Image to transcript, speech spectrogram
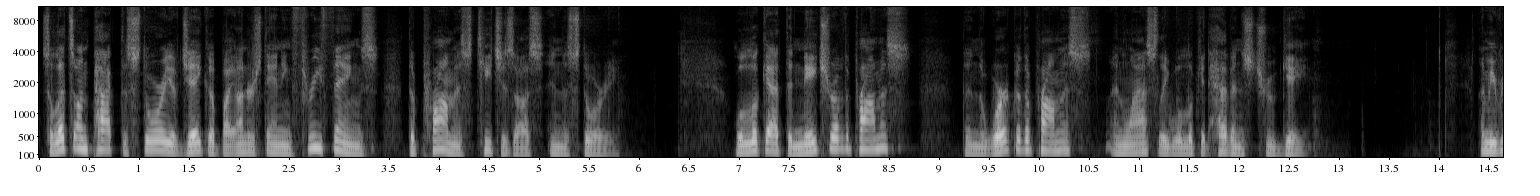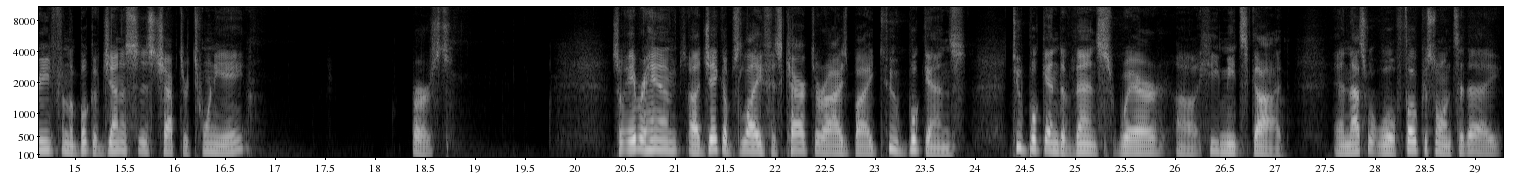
So let's unpack the story of Jacob by understanding three things the promise teaches us in the story. We'll look at the nature of the promise, then the work of the promise, and lastly, we'll look at heaven's true gate. Let me read from the book of Genesis, chapter 28, first. So, Abraham, uh, Jacob's life is characterized by two bookends, two bookend events where uh, he meets God. And that's what we'll focus on today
